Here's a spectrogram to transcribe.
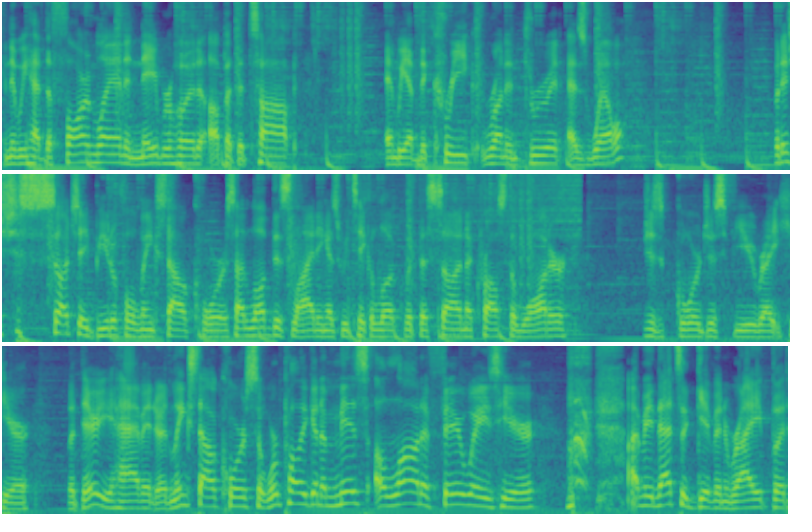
And then we have the farmland and neighborhood up at the top. And we have the creek running through it as well but it's just such a beautiful link style course. I love this lighting as we take a look with the sun across the water. Just gorgeous view right here. But there you have it, a link style course. So we're probably going to miss a lot of fairways here. I mean, that's a given, right? But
